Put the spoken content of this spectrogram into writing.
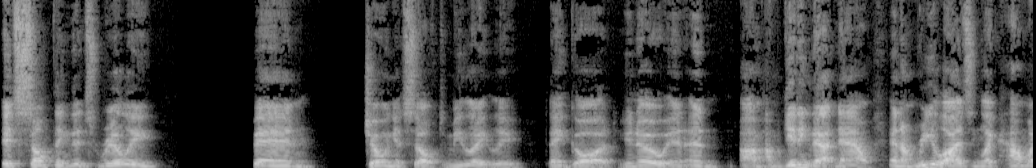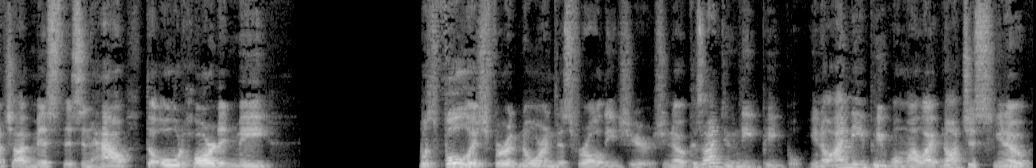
it's something that's really been showing itself to me lately. Thank God, you know, and and I'm, I'm getting that now, and I'm realizing like how much I've missed this, and how the old hearted me was foolish for ignoring this for all these years. You know, because I do need people. You know, I need people in my life, not just you know mm.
